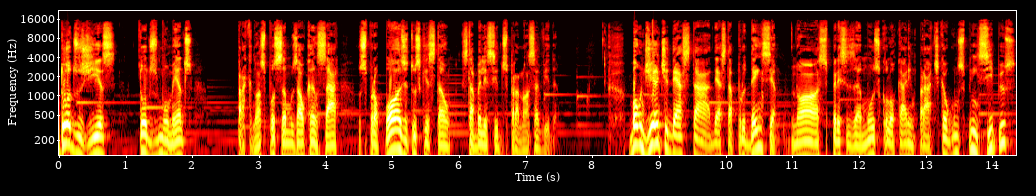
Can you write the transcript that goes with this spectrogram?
todos os dias, todos os momentos, para que nós possamos alcançar os propósitos que estão estabelecidos para a nossa vida. Bom, diante desta, desta prudência, nós precisamos colocar em prática alguns princípios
